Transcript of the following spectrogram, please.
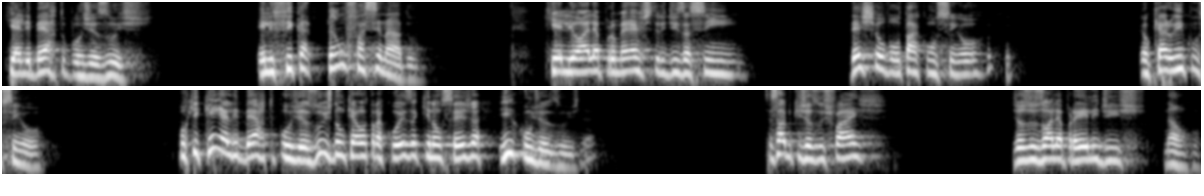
que é liberto por Jesus, ele fica tão fascinado que ele olha para o mestre e diz assim: Deixa eu voltar com o Senhor. Eu quero ir com o Senhor. Porque quem é liberto por Jesus não quer outra coisa que não seja ir com Jesus, né? Você sabe o que Jesus faz? Jesus olha para ele e diz: Não,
